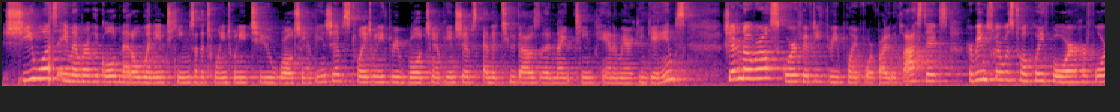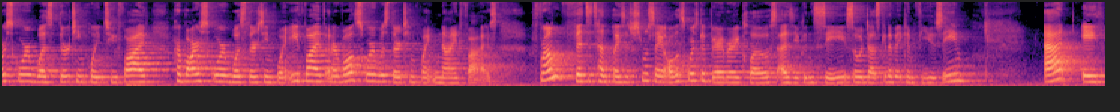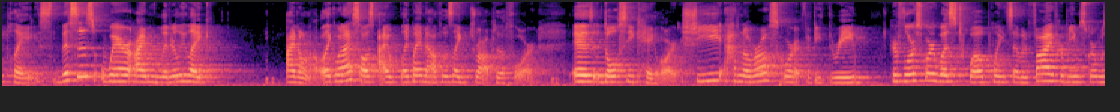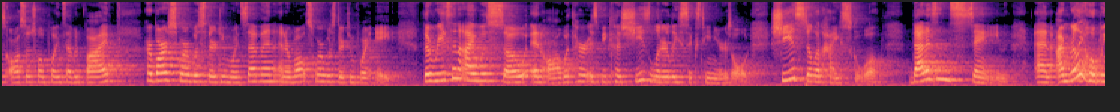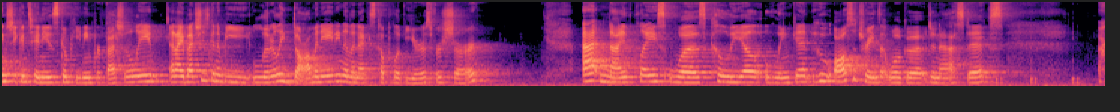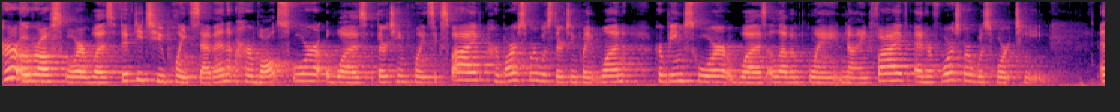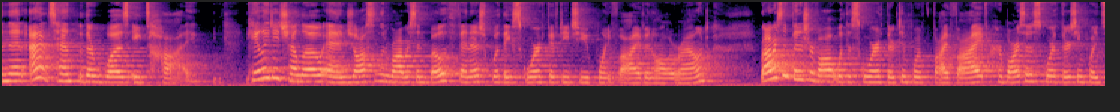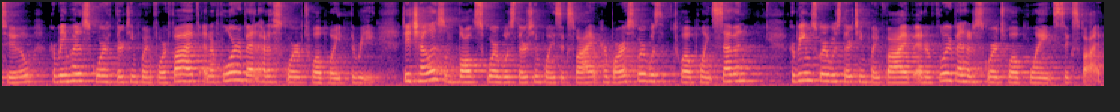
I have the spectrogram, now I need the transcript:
She was a member of the gold medal winning teams at the 2022 World Championships, 2023 World Championships, and the 2019 Pan American Games. She had an overall score of 53.45 in the classics. Her beam score was 12.4, her floor score was 13.25, her bar score was 13.85, and her vault score was 13.95. From 5th to 10th place, I just want to say all the scores get very, very close, as you can see, so it does get a bit confusing. At 8th place, this is where I'm literally like, I don't know. Like when I saw this, I like my mouth was like dropped to the floor. Is Dulcy Caylor. She had an overall score at 53. Her floor score was 12.75. Her beam score was also 12.75. Her bar score was 13.7 and her vault score was 13.8. The reason I was so in awe with her is because she's literally 16 years old. She is still in high school. That is insane. And I'm really hoping she continues competing professionally. And I bet she's going to be literally dominating in the next couple of years for sure. At ninth place was Kaliya Lincoln, who also trains at Woga Gymnastics. Her overall score was 52.7. Her vault score was 13.65. Her bar score was 13.1. Her beam score was 11.95. And her floor score was 14. And then at 10th, there was a tie. Kaylee DiCello and Joscelyn Robertson both finished with a score of 52.5 in all around. Robertson finished her vault with a score of 13.55. Her bars had a score of 13.2. Her beam had a score of 13.45. And her floor event had a score of 12.3. DiCello's vault score was 13.65. Her bar score was 12.7. Her beam score was 13.5. And her floor event had a score of 12.65.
